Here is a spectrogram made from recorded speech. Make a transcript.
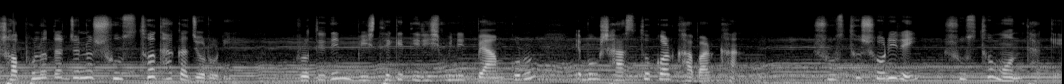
সফলতার জন্য সুস্থ থাকা জরুরি। প্রতিদিন ২০ থেকে ৩০ মিনিট ব্যায়াম করুন এবং স্বাস্থ্যকর খাবার খান। সুস্থ শরীরেই সুস্থ মন থাকে।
